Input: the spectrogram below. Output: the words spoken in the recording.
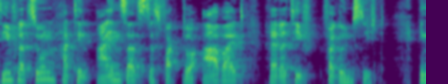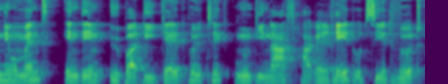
Die Inflation hat den Einsatz des Faktor Arbeit relativ vergünstigt. In dem Moment, in dem über die Geldpolitik nun die Nachfrage reduziert wird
